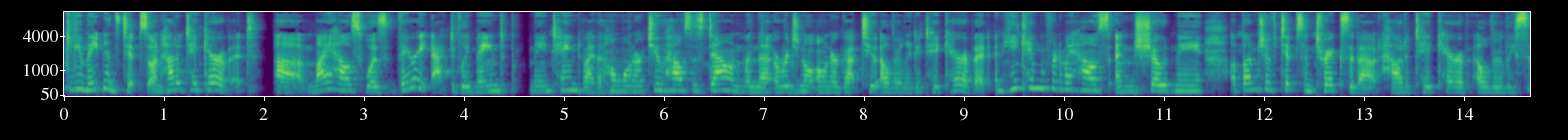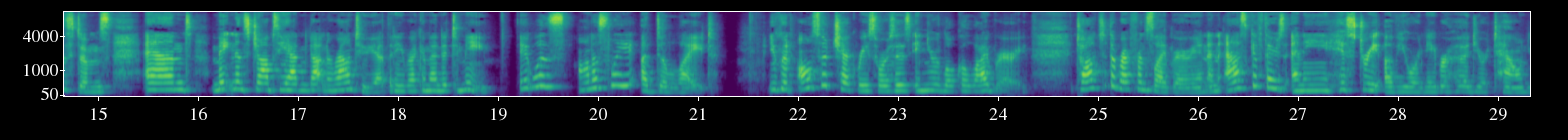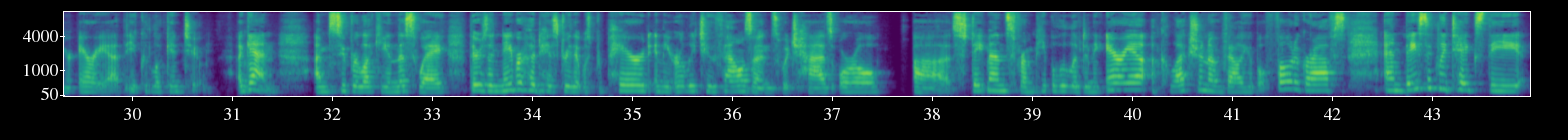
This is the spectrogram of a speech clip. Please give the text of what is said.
give you maintenance tips on how to take care of it. Uh, my house was very actively main- maintained by the homeowner two houses down when the original owner got too elderly to take care of it. And he came over to my house and showed me a bunch of tips and tricks about how to take care of elderly systems and maintenance jobs he hadn't gotten around to yet that he recommended to me. It was honestly a delight. You can also check resources in your local library. Talk to the reference librarian and ask if there's any history of your neighborhood, your town, your area that you could look into. Again, I'm super lucky in this way. There's a neighborhood history that was prepared in the early 2000s, which has oral uh, statements from people who lived in the area, a collection of valuable photographs, and basically takes the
